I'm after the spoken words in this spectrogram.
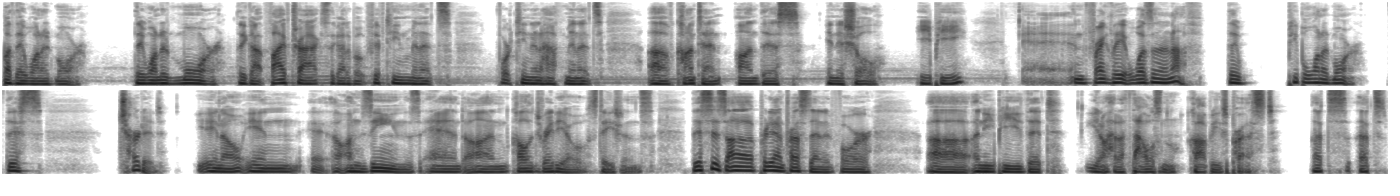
but they wanted more. They wanted more. They got five tracks, they got about 15 minutes, 14 and a half minutes of content on this initial EP. And frankly, it wasn't enough. They people wanted more. This charted you know, in uh, on zines and on college radio stations. This is uh, pretty unprecedented for uh, an EP that you know had a thousand copies pressed. That's that's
